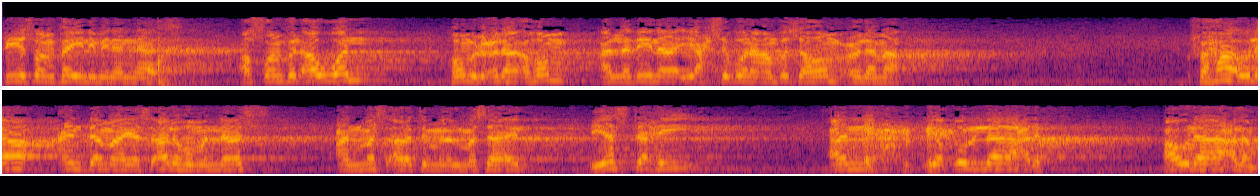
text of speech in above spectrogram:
في صنفين من الناس. الصنف الأول هم هم الذين يحسبون أنفسهم علماء. فهؤلاء عندما يسألهم الناس عن مسألة من المسائل يستحي أن يقول لا أعرف أو لا أعلم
